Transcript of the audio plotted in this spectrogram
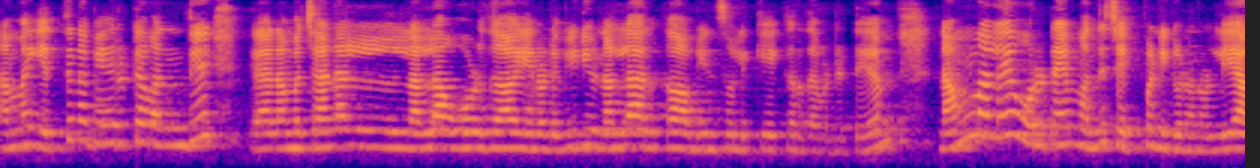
நம்ம எத்தனை பேர்கிட்ட வந்து நம்ம சேனல் நல்லா ஓடுதா? என்னோட வீடியோ நல்லா இருக்கா? அப்படின்னு சொல்லி கேட்குறத விட்டுட்டு நம்மளே ஒரு டைம் வந்து செக் பண்ணிக்கிடணும் இல்லையா?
